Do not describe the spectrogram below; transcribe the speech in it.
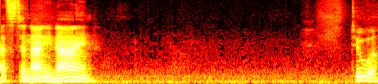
That's to 99. Tua.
